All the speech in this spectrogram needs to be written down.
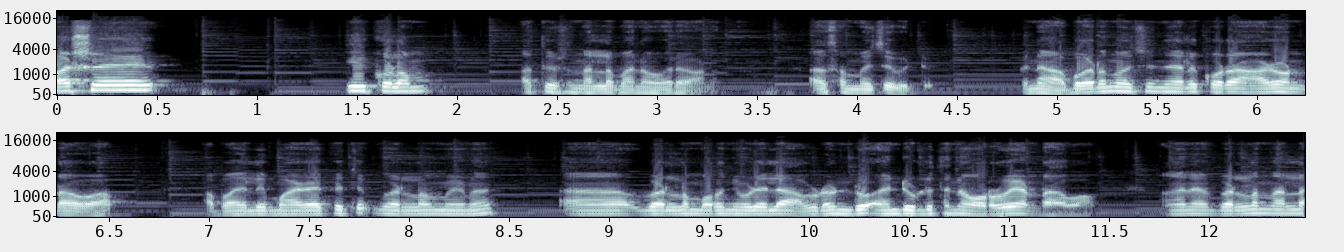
പക്ഷേ ഈ കുളം അത്യാവശ്യം നല്ല മനോഹരമാണ്. അത് സമ്മതിച്ച് വിട്ടു. പിന്നെ അപകടം എന്ന് വെച്ച് കഴിഞ്ഞാൽ കുറേ ആഴം ഉണ്ടാവാം. അപ്പോൾ അതിൽ മഴയൊക്കെ വെള്ളം വീണ് വെള്ളം മുറിഞ്ഞുള്ളിൽ അവിടെ അതിന്റെ ഉള്ളിൽ തന്നെ ഉറവ ഉണ്ടാവാം. അങ്ങനെ വെള്ളം നല്ല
